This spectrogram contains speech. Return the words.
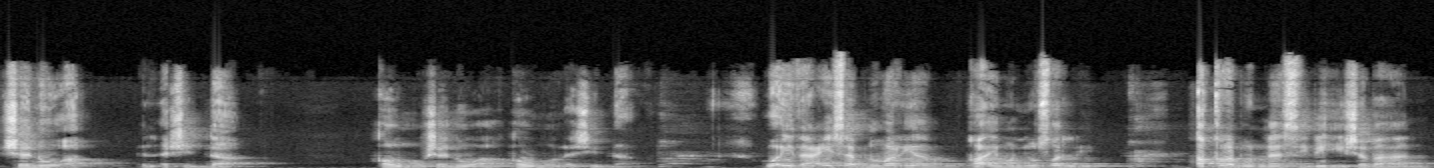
شنوءة الأشداء. قوم شنوءة قوم أشداء. وإذا عيسى بن مريم قائم يصلي أقرب الناس به شبها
